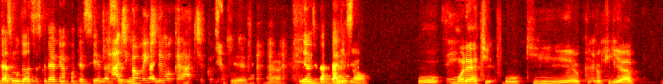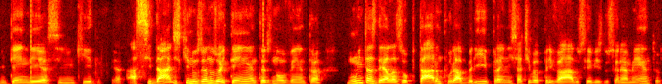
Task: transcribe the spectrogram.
das mudanças que devem acontecer. Radicalmente democrático. Né? É. E anticapitalista. Legal. O Moretti, o que eu, eu queria entender assim, que as cidades que nos anos 80, 90 Muitas delas optaram por abrir para iniciativa privada o serviço do saneamento,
